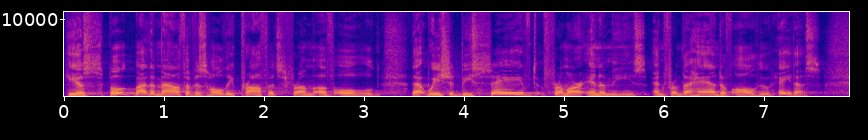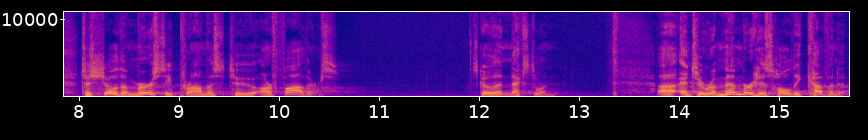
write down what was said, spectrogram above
He has spoke by the mouth of his holy prophets from of old, that we should be saved from our enemies and from the hand of all who hate us, to show the mercy promised to our fathers. Let's go to the next one uh, and to remember his holy covenant,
